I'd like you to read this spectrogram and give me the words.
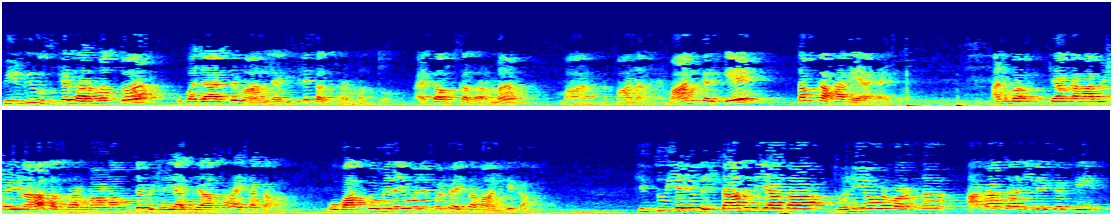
फिर भी उसके धर्मत्व उपचार से मान लिया, इसलिए तत्धर्मत्व। ऐसा उसका धर्म मान, माना है। मान करके तब कहा गया है। अनुभव, क्या कहा? विषयी तत्धर्माणाम से विषय अध्यास ऐसा कहा। वो वास्तव में नहीं होने पर ऐसा मान के कहा। किंतु ये जो दृष्टांत दिया था, ध्वनि और वर्ण आकाश आदि लेकर के,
